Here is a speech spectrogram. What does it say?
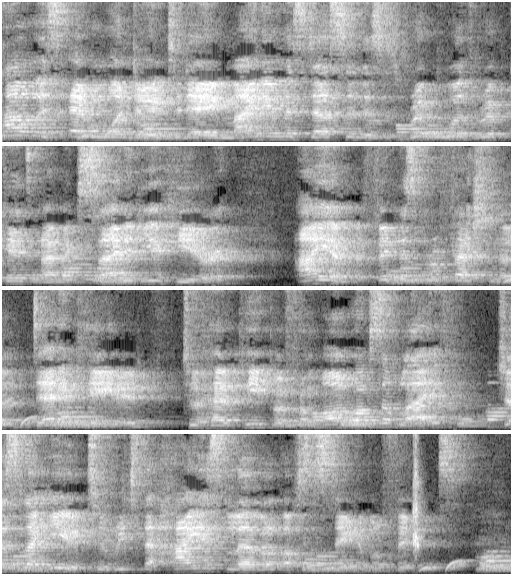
How is everyone doing today? My name is Dustin. This is Ripped with Ripkens. I'm excited you're here. I am a fitness professional dedicated to help people from all walks of life, just like you, to reach the highest level of sustainable fitness.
